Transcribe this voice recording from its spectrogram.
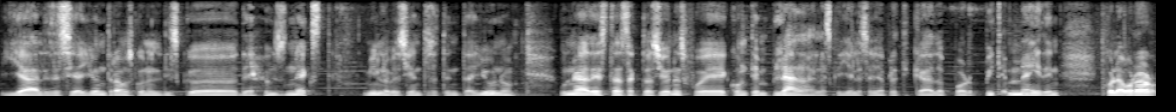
Ya les decía yo, entramos con el disco de Who's Next 1971. Una de estas actuaciones fue contemplada, las que ya les había platicado, por Pete Maiden, colaborador,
